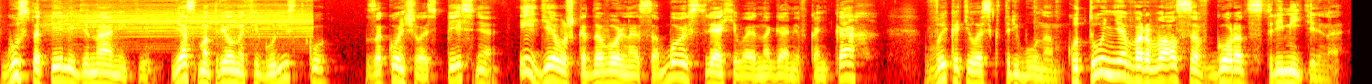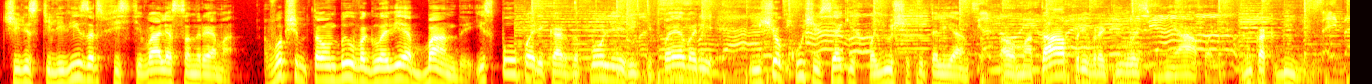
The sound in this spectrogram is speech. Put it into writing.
Густо пели динамики. Я смотрел на фигуристку, закончилась песня, и девушка, довольная собой, встряхивая ногами в коньках, выкатилась к трибунам. Кутунья ворвался в город стремительно, через телевизор с фестиваля Санрема. В общем-то, он был во главе банды из Пупа, Рикардо Фоли, Рики Певари и еще кучи всяких поющих итальянцев. Алмата превратилась в Неаполь, ну как минимум.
